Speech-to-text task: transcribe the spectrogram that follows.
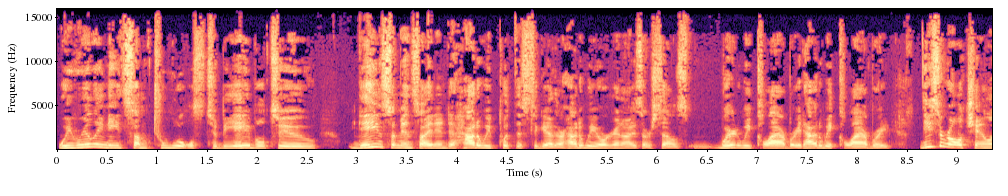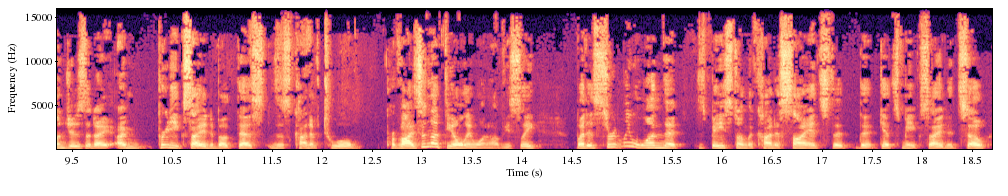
we really need some tools to be able to gain some insight into how do we put this together? How do we organize ourselves? Where do we collaborate? How do we collaborate? These are all challenges that I, am pretty excited about this, this kind of tool provides. It's not the only one, obviously, but it's certainly one that is based on the kind of science that, that gets me excited. So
